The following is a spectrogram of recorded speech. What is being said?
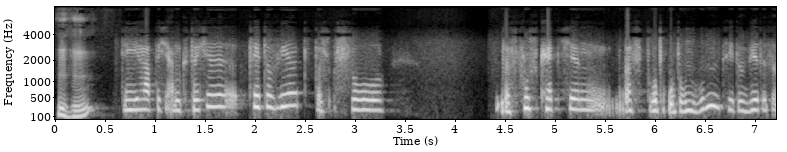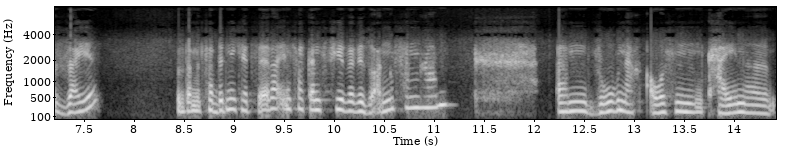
Mhm. Die habe ich am Knöchel tätowiert. Das ist so das Fußkettchen, das drumherum tätowiert ist, ist Seil. Und damit verbinde ich jetzt selber einfach ganz viel, weil wir so angefangen haben ähm, so nach außen keine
